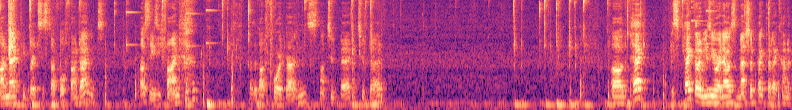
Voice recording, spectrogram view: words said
Automatically breaks the stuff. Oh, found diamonds. That was an easy find. That's about four diamonds. Not too bad, not too bad. Uh, the pack this pack that I'm using right now is a mashup pack that I kind of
